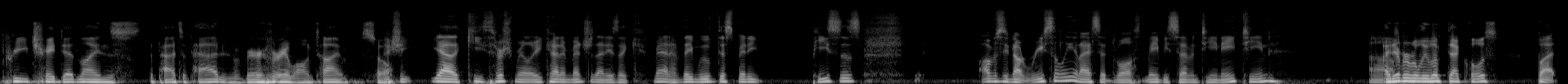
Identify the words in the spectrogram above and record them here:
pre-trade deadlines the Pats have had in a very very long time. So actually, yeah, like Keith Hirschmiller, he kind of mentioned that. He's like, "Man, have they moved this many pieces?" Obviously, not recently. And I said, "Well, maybe 17, 18. I never Um, really looked that close. but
